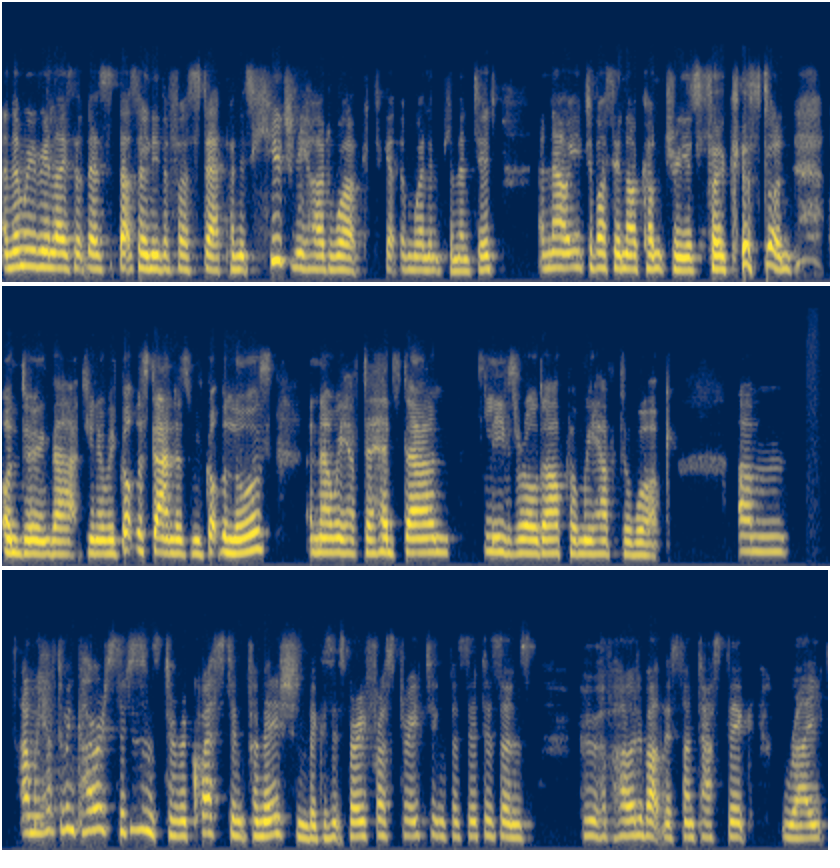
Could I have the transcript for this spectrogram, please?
and then we realized that there's that's only the first step and it's hugely hard work to get them well implemented. And now each of us in our country is focused on on doing that. You know we've got the standards we've got the laws and now we have to heads down sleeves rolled up and we have to work. Um, and we have to encourage citizens to request information because it's very frustrating for citizens who have heard about this fantastic right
